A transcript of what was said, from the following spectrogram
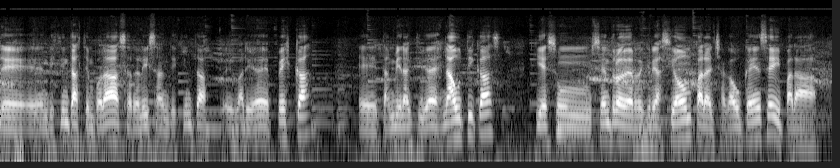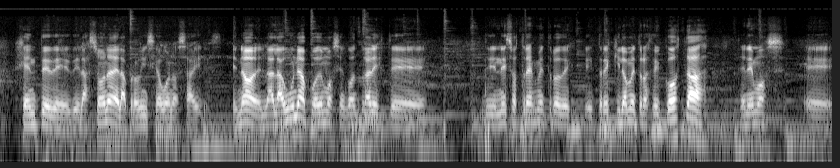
en distintas temporadas se realizan distintas variedades de pesca, también actividades náuticas y es un centro de recreación para el chacabuquense y para gente de, la zona de la provincia de Buenos Aires. Eh, no, en la laguna podemos encontrar este, en esos 3, metros de, 3 kilómetros de costa tenemos eh,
